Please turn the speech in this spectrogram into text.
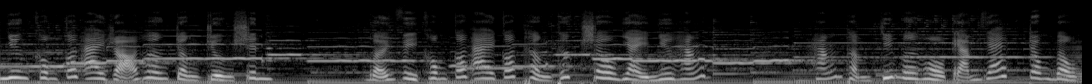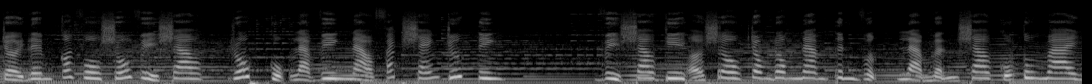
Nhưng không có ai rõ hơn Trần Trường Sinh, Bởi vì không có ai có thần thức sâu dày như hắn. Hắn thậm chí mơ hồ cảm giác trong bầu trời đêm có vô số vì sao Rốt cuộc là viên nào phát sáng trước tiên. Vì sao kia ở sâu trong đông nam tinh vực là mệnh sao của tung mai?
